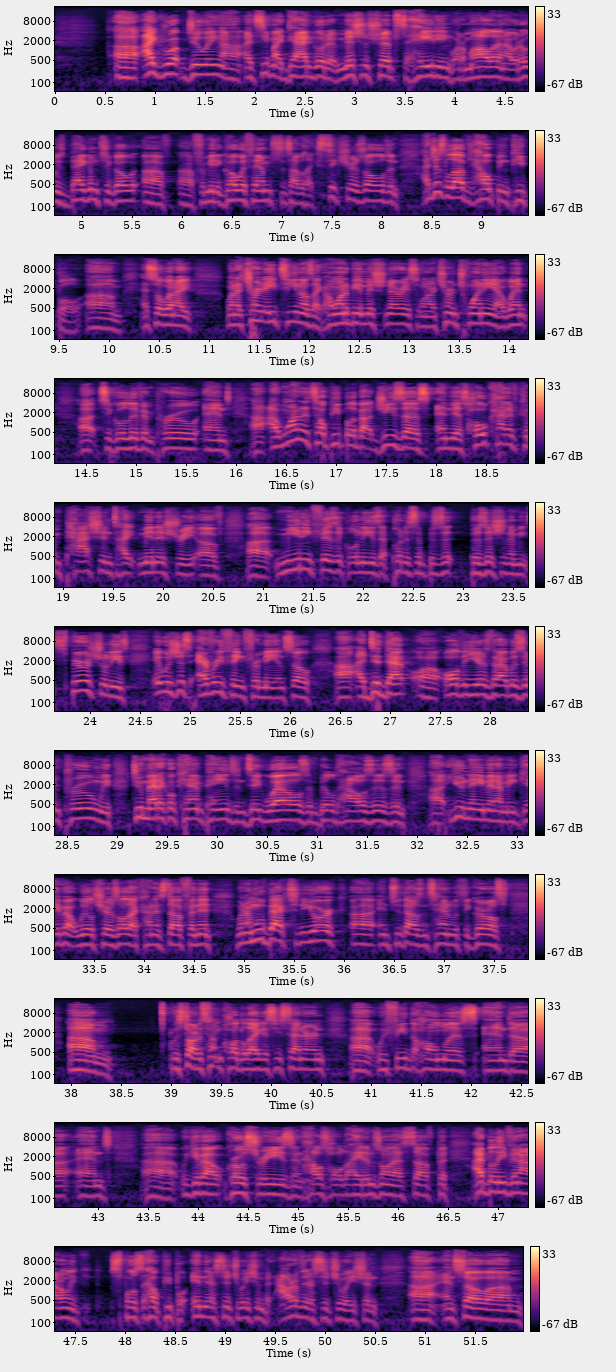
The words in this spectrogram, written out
uh, I grew up doing. Uh, I'd see my dad go to mission trips to Haiti and Guatemala, and I would always beg him to go uh, uh for me to go with him since I was like six years old. And I just loved helping people. Um, and so when I when I turned 18, I was like, I want to be a missionary. So when I turned 20, I went uh, to go live in Peru. And uh, I wanted to tell people about Jesus and this whole kind of compassion type ministry of uh, meeting physical needs that put us in posi- position to meet spiritual needs. It was just everything for me. And so uh, I did that uh, all the years that I was in Peru. And we'd do medical campaigns and dig wells and build houses and uh, you name it. I mean, gave out wheelchairs, all that kind of stuff. And then when I moved back to New York in 2010 with the girls, um, we started something called the Legacy Center, and uh, we feed the homeless and uh, and uh, we give out groceries and household items and all that stuff. But I believe you're not only supposed to help people in their situation, but out of their situation. Uh, and so, um,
